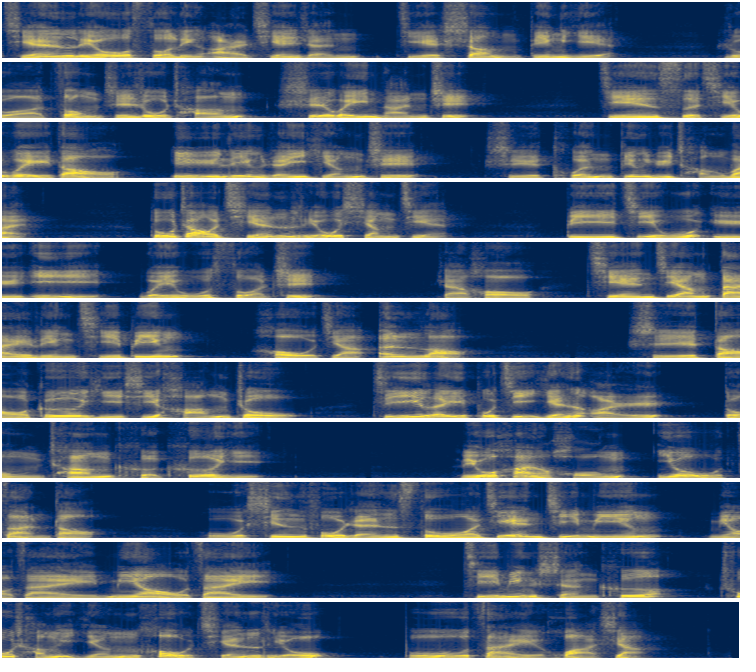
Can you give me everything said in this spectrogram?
钱刘所领二千人，皆胜兵也。若纵之入城，实为难治。今似其未到，欲令人迎之，使屯兵于城外，独召钱刘相见。彼既无羽翼，为吾所至。然后遣将带领骑兵。”后加恩烙，使倒戈以袭杭州，急雷不及掩耳，董昌可克矣。刘汉宏又赞道：“吾心腹人所见即明，妙哉妙哉！”即命沈科出城迎候钱流，不在话下。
